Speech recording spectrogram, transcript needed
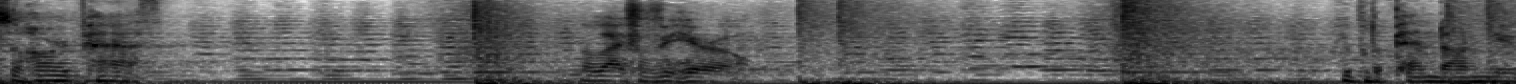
It's a hard path. The life of a hero. People depend on you.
